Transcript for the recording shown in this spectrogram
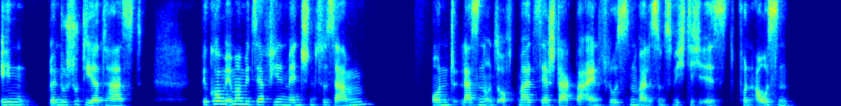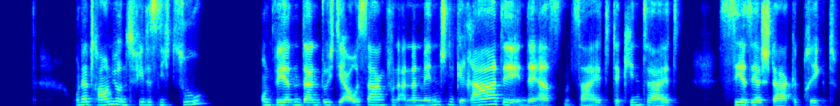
in, wenn du studiert hast. Wir kommen immer mit sehr vielen Menschen zusammen und lassen uns oftmals sehr stark beeinflussen, weil es uns wichtig ist, von außen. Und dann trauen wir uns vieles nicht zu und werden dann durch die Aussagen von anderen Menschen, gerade in der ersten Zeit der Kindheit, sehr, sehr stark geprägt.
